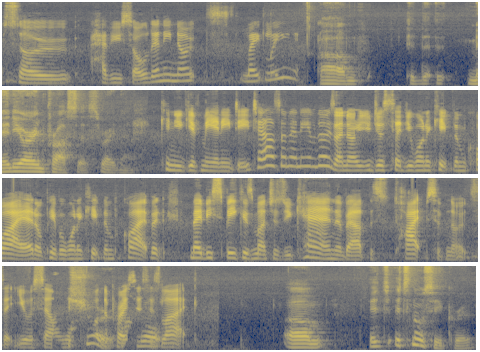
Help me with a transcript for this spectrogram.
So, have you sold any notes lately? Um, it, it, many are in process right now. Can you give me any details on any of those? I know you just said you want to keep them quiet, or people want to keep them quiet, but maybe speak as much as you can about the types of notes that you are selling. Sure. What the process well, is like. Um, it's it's no secret.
